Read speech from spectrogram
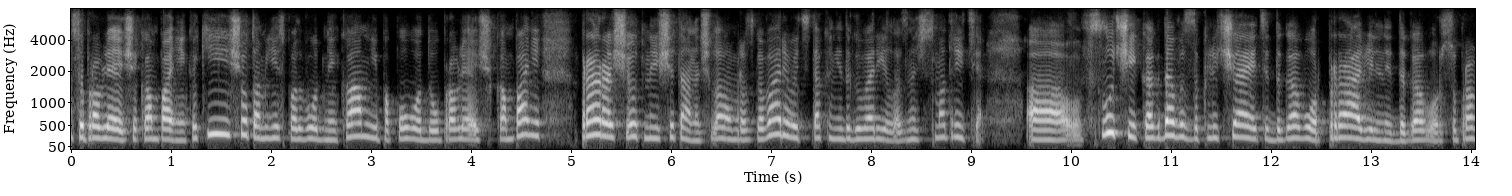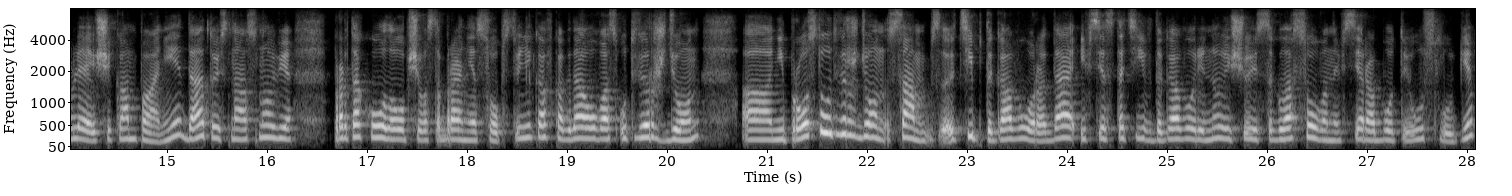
С управляющей компанией. Какие еще там есть подводные камни по поводу управляющей компании? Про расчетные счета начала вам разговаривать, так и не договорила. Значит, смотрите, а, в случае, когда вы заключаете договор, правильный договор с управляющей компанией, да, то есть на основе протокола общего собрания собственников, когда у вас утвержден, а, не просто утвержден сам тип договора, да, и все статьи в договоре, но еще и согласованы все работы и услуги,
